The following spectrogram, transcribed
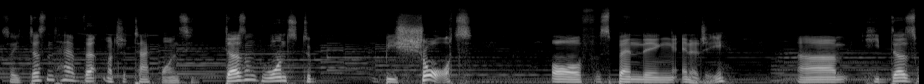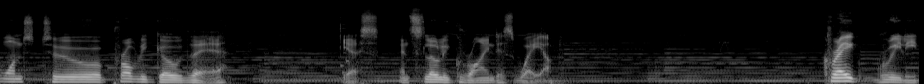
So he doesn't have that much attack points. He doesn't want to be short of spending energy. Um, he does want to probably go there. Yes, and slowly grind his way up. Craig really,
